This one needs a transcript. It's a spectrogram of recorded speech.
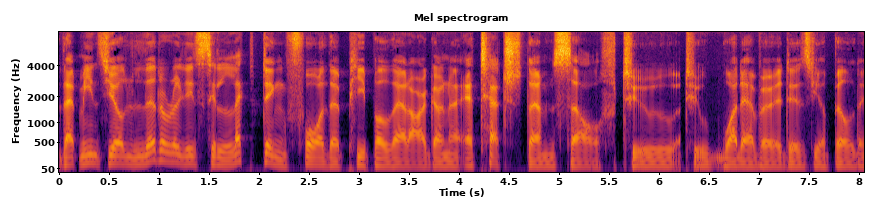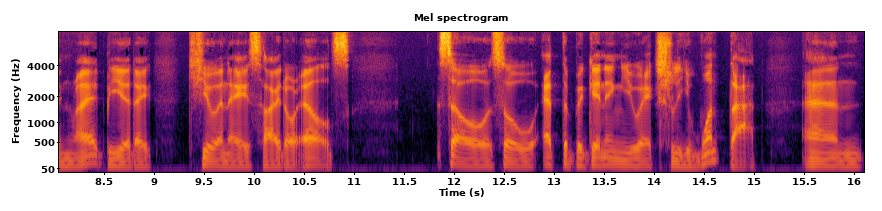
that means you're literally selecting for the people that are going to attach themselves to to whatever it is you're building, right? Be it a Q&A site or else. So so at the beginning you actually want that. And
